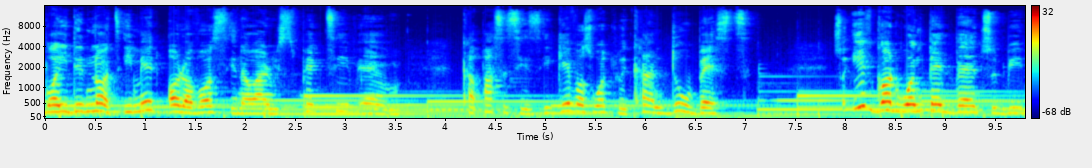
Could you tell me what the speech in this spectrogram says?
But He did not. He made all of us in our respective um, capacities. He gave us what we can do best. So if God wanted there to be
